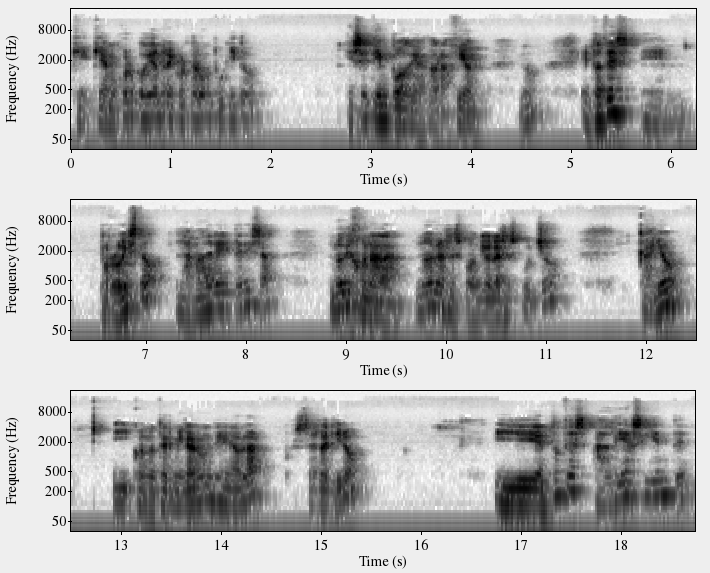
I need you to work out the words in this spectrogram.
que, a lo mejor podían recortar un poquito ese tiempo de adoración, ¿no? Entonces, eh, por lo visto, la Madre Teresa no dijo nada, no les respondió, les escuchó, cayó y cuando terminaron de hablar, pues se retiró. Y entonces, al día siguiente,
